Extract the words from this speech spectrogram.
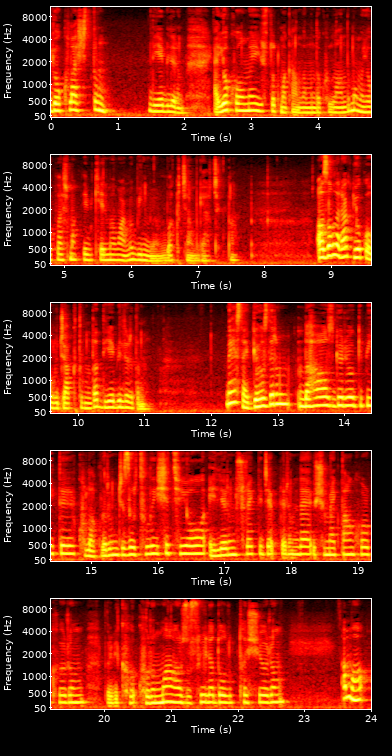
Yoklaştım diyebilirim. Ya yok olmaya yüz tutmak anlamında kullandım ama yoklaşmak diye bir kelime var mı bilmiyorum. Bakacağım gerçekten. Azalarak yok olacaktım da diyebilirdim. Neyse gözlerim daha az görüyor gibiydi. Kulaklarım cızırtılı işitiyor. Ellerim sürekli ceplerimde. Üşümekten korkuyorum. Böyle bir korunma arzusuyla dolup taşıyorum. Ama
